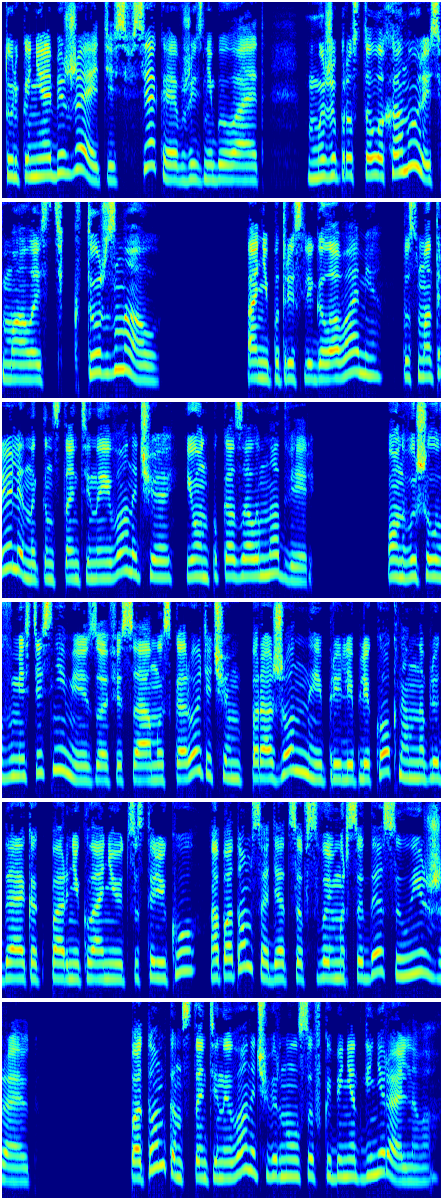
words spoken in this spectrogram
Только не обижайтесь, всякое в жизни бывает. Мы же просто лоханулись малость, кто ж знал. Они потрясли головами, посмотрели на Константина Ивановича, и он показал им на дверь. Он вышел вместе с ними из офиса, а мы с Коротичем, пораженные, прилипли к окнам, наблюдая, как парни кланяются старику, а потом садятся в свой «Мерседес» и уезжают. Потом Константин Иванович вернулся в кабинет генерального.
